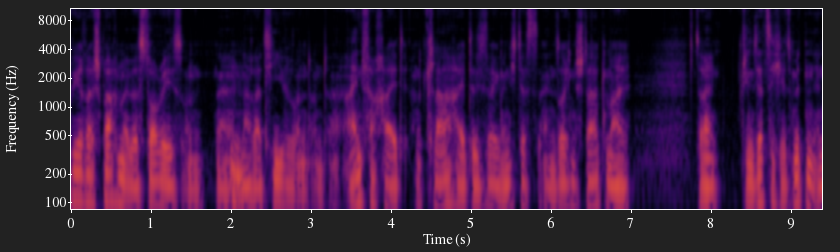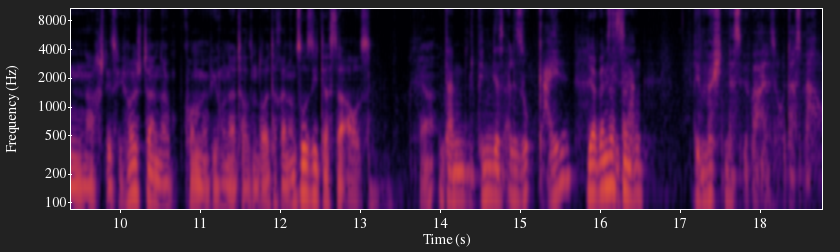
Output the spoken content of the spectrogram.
wir sprachen mal über Stories und äh, mhm. Narrative und, und Einfachheit und Klarheit, dass ich sage, wenn ich das einen solchen Staat mal sage, den setze ich jetzt mitten in, nach Schleswig-Holstein, da kommen irgendwie 100.000 Leute rein und so sieht das da aus. Ja? Und dann finden die das alle so geil, ja, wenn dass das die sagen, wir möchten das überall so, das machen.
